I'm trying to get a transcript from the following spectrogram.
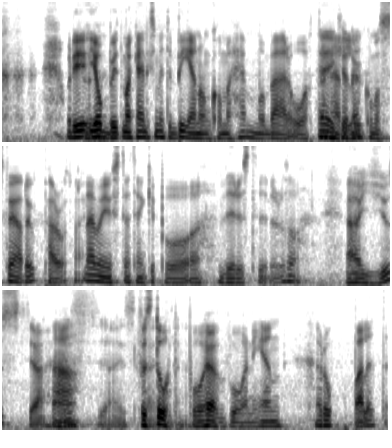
Och det är Mm. jobbigt, man kan liksom inte be någon komma hem och bära åt den Hej, kan heller. du komma och städa upp här åt mig? Nej men just det, jag tänker på virustider och så. Ja, just ja. Ja. Just, ja just Får det. stå uppe på övervåningen, ropa lite.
